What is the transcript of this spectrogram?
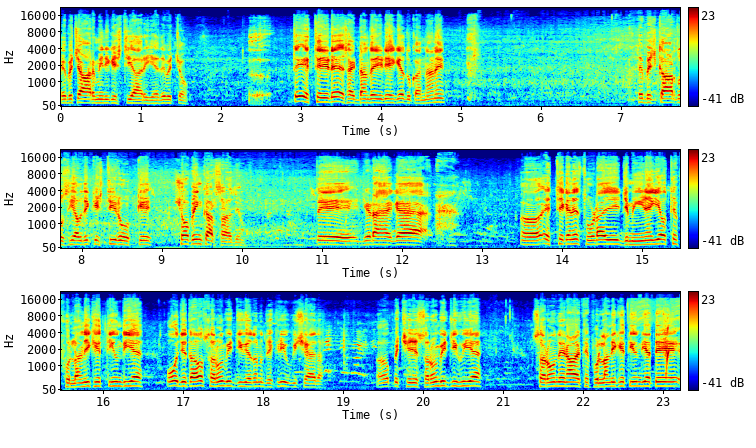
ਇਹ ਵਿੱਚ ਆਰਮੀ ਦੀ ਕਿਸ਼ਤੀ ਆ ਰਹੀ ਹੈ ਇਹਦੇ ਵਿੱਚੋਂ। ਤੇ ਇੱਥੇ ਜਿਹੜੇ ਸਾਈਡਾਂ ਤੇ ਜਿਹੜੇ ਹੈਗੀਆਂ ਦੁਕਾਨਾਂ ਨੇ ਤੇ ਵਿਚਕਾਰ ਤੁਸੀਂ ਆਪਦੀ ਕਿਸ਼ਤੀ ਰੋਕ ਕੇ ਸ਼ਾਪਿੰਗ ਕਰ ਸਕਦੇ ਹੋ। ਤੇ ਜਿਹੜਾ ਹੈਗਾ ਅ, ਇੱਥੇ ਕਹਿੰਦੇ ਥੋੜਾ ਜਿਹੀ ਜ਼ਮੀਨ ਹੈਗੀ ਆ ਉੱਥੇ ਫੁੱਲਾਂ ਦੀ ਖੇਤੀ ਹੁੰਦੀ ਹੈ। ਉਹ ਜਿੱਦਾਂ ਉਹ ਸਰੋਂ ਬੀਜੀ ਹੋਈ ਹੈ ਤੁਹਾਨੂੰ ਦਿਖ ਰਹੀ ਹੋਊਗੀ ਸ਼ਾਇਦ। ਉਹ ਪਿੱਛੇ ਜੇ ਸਰੋਂ ਬੀਜੀ ਹੋਈ ਹੈ। ਸਰੋਂ ਦੇ ਨਾਲ ਇੱਥੇ ਫੁੱਲਾਂ ਦੀ ਖੇਤੀ ਹੁੰਦੀ ਹੈ ਤੇ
